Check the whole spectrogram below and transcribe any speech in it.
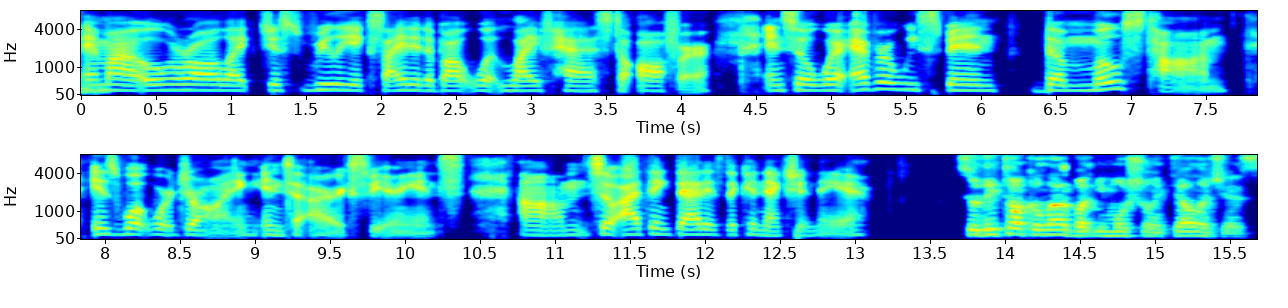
Am I overall like just really excited about what life has to offer? And so wherever we spend the most time is what we're drawing into our experience. Um, so I think that is the connection there. So they talk a lot about emotional intelligence.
